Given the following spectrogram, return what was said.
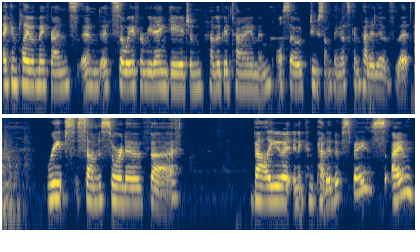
I can play with my friends, and it's a way for me to engage and have a good time, and also do something that's competitive that reaps some sort of uh, value it in a competitive space. I'm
